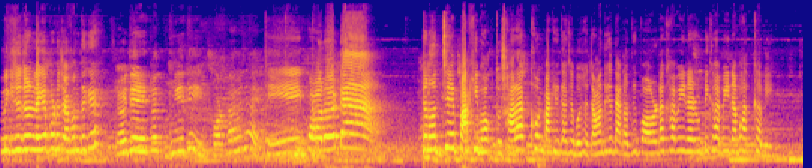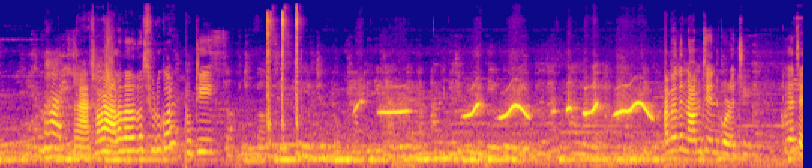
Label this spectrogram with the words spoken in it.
তুমি কিসের জন্য লেগে পড়েছো এখন থেকে? ওই যে এটা ধুয়ে দিই পরোটা হয়ে যায়? ঠিক পরোটা! হচ্ছে পাখি ভক্ত সারাক্ষণ পাখির কাছে বসে আছে। আমার দিকে তাকা তুই পরোটা খাবি না রুটি খাবি না ভাত খাবি? হ্যাঁ সবাই আলাদা আলাদা শুরু কর। রুটি। আমি ওদের নাম চেঞ্জ করেছি ঠিক আছে?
